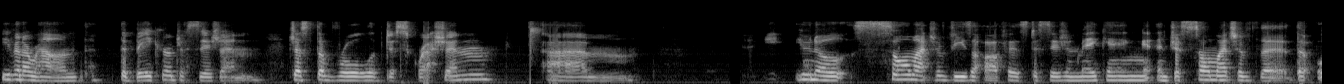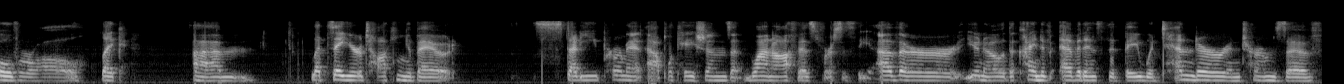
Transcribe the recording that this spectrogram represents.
even around the Baker decision, just the role of discretion. Um, you know so much of visa office decision making and just so much of the the overall like um let's say you're talking about study permit applications at one office versus the other you know the kind of evidence that they would tender in terms of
